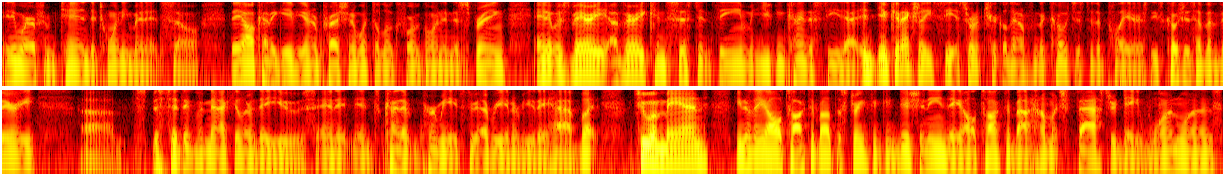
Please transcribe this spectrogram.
anywhere from 10 to 20 minutes so they all kind of gave you an impression of what to look for going into spring and it was very a very consistent theme you can kind of see that and you can actually see it sort of trickle down from the coaches to the players these coaches have a very uh, specific vernacular they use, and it, it kind of permeates through every interview they have. But to a man, you know, they all talked about the strength and conditioning. They all talked about how much faster day one was.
